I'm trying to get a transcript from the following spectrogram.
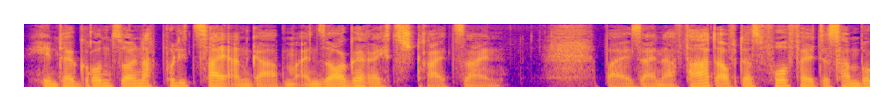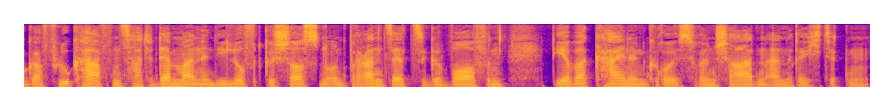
Hintergrund soll nach Polizeiangaben ein Sorgerechtsstreit sein. Bei seiner Fahrt auf das Vorfeld des Hamburger Flughafens hatte der Mann in die Luft geschossen und Brandsätze geworfen, die aber keinen größeren Schaden anrichteten.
